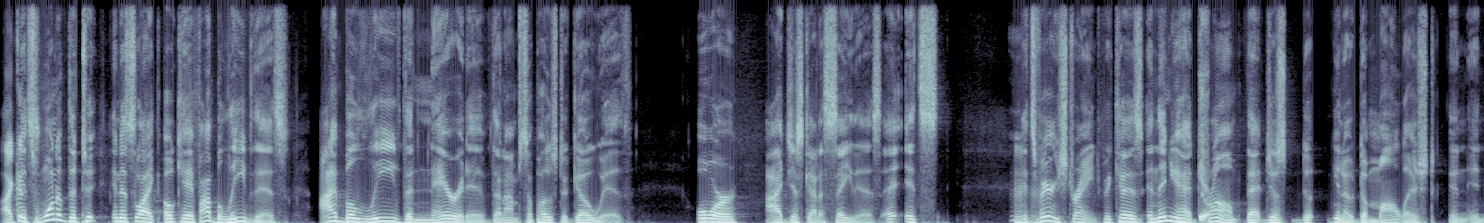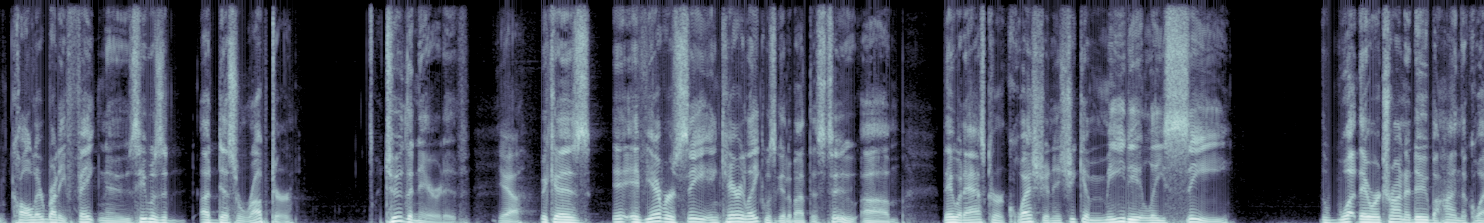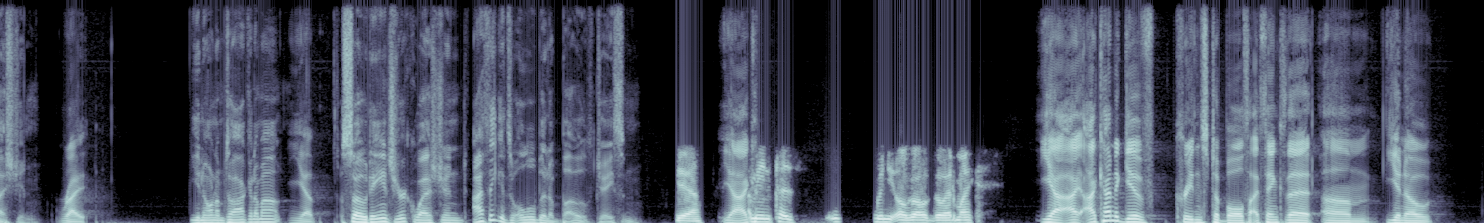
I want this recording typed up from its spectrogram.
I could It's one of the two, and it's like, okay, if I believe this, I believe the narrative that I'm supposed to go with, or I just got to say this. It- It's it's very strange because, and then you had Trump that just you know demolished and, and called everybody fake news. He was a, a disruptor to the narrative Yeah. because if you ever see, and Kari Lake was good about this too. Um, they would ask her a question, and she could immediately see what they were trying to do behind the question. Right. You know what I'm talking about? Yep. So to answer your question, I think it's a little bit of both, Jason. Yeah, Yeah. I, I, could- mean, because when you oh go go ahead, Mike. Yeah, I, I kind of give credence to both. I think that um, you know,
